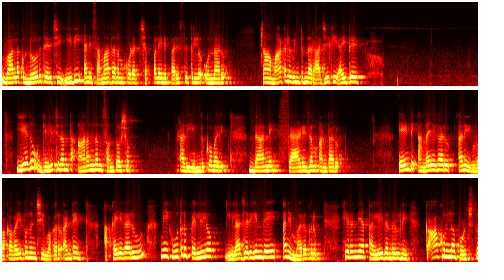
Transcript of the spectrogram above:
వాళ్ళకు నోరు తెరిచి ఇది అని సమాధానం కూడా చెప్పలేని పరిస్థితుల్లో ఉన్నారు. ఆ మాటలు వింటున్న రాజీకి అయితే ఏదో గెలిచినంత ఆనందం సంతోషం. అది ఎందుకో మరి? దాన్ని శాడిజం అంటారు. ఏంటి అన్నయ్య గారు అని ఒకవైపు నుంచి ఒకరు అంటే అక్కయ్య గారు మీ కూతురు పెళ్ళిలో ఇలా జరిగిందే అని మరొకరు. హిరణ్య తల్లిదండ్రుల్ని కాకుల్లా పొడుచుతు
